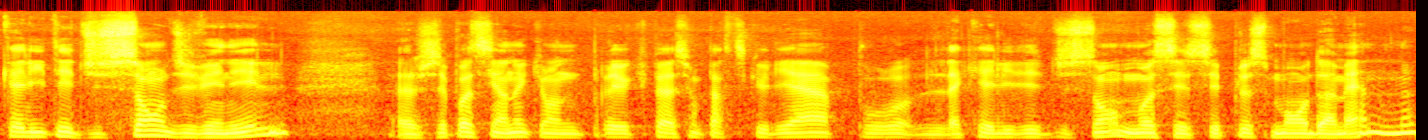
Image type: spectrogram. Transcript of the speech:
qualité du son du vinyle. Euh, je ne sais pas s'il y en a qui ont une préoccupation particulière pour la qualité du son. Moi, c'est plus mon domaine.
